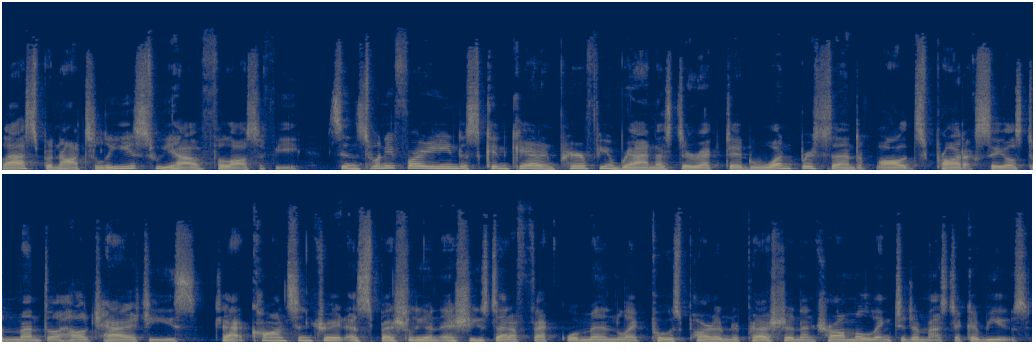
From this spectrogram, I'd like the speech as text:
Last but not least, we have Philosophy. Since 2014, the skincare and perfume brand has directed 1% of all its product sales to mental health charities that concentrate especially on issues that affect women like postpartum depression and trauma linked to domestic abuse.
